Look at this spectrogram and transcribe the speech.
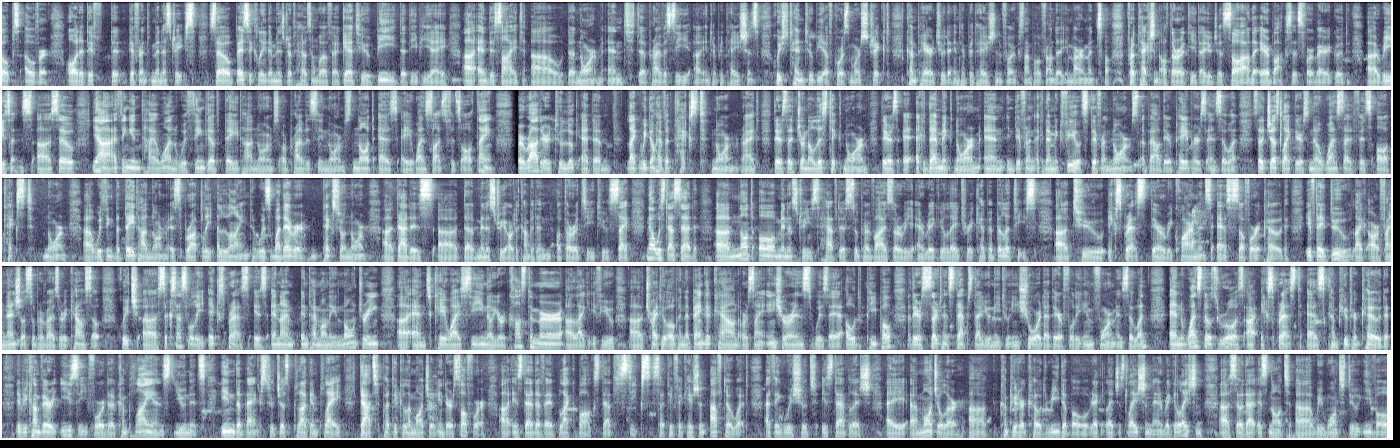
scopes over all the, dif the, different ministries. So basically, the Ministry of Health and Welfare get to be the DPA uh, and decide uh, the norm and the privacy uh, interpretations, which tend to be, of course, more strict compared to the interpretation, for example, from the Environmental Protection Authority that you just saw on the airboxes for very good uh, reasons. Uh, so yeah, I think in Taiwan, we think of data norms or privacy norms not as a one-size-fits-all thing, but rather to look at the like we don't have a text norm, right? There's a journalistic norm, there's an academic norm, and in different academic fields, different norms about their papers and so on. So just like there's no one-size-fits-all text norm, uh, we think the data norm is broadly aligned with whatever textual norm uh, that is uh, the ministry or the competent authority to say. Now, with that said, uh, not all ministries have the supervisory and regulatory capabilities uh, to express their requirements as software code. If they do, like our Financial Supervisory Council, which uh, successfully express its anti-money laundering uh, and KYC, know your customer, uh, like if you uh, try to open a bank account or sign insurance with old people, there are certain steps that you need to ensure that they are fully informed and so on. And once those rules are expressed as computer code, it becomes very easy for the compliance units in the banks to just plug and play that particular module in their software uh, instead of a black box that seeks certification afterward. I think we should establish a, a modular uh, computer code readable legislation and regulation uh, so that it's not we won't do evil,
